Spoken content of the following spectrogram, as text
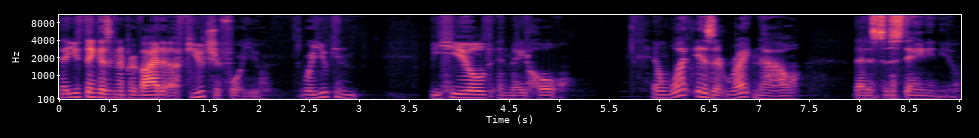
that you think is going to provide a future for you where you can be healed and made whole? And what is it right now that is sustaining you?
